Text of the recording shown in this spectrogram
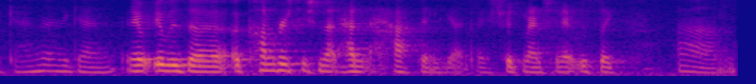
again and again. It, it was a, a, conversation that hadn't happened yet. I should mention it was like. Um,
